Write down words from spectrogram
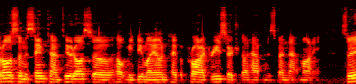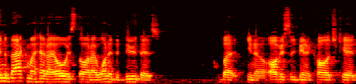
But also in the same time too, it also helped me do my own type of product research without having to spend that money. So in the back of my head, I always thought I wanted to do this, but you know, obviously being a college kid,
